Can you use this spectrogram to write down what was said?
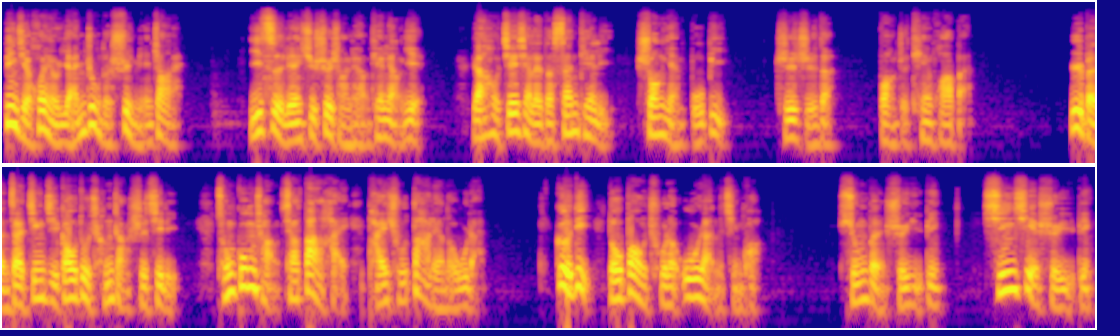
并且患有严重的睡眠障碍，一次连续睡上两天两夜，然后接下来的三天里双眼不闭，直直的望着天花板。日本在经济高度成长时期里，从工厂向大海排出大量的污染。各地都爆出了污染的情况，熊本水俣病、新泻水俣病、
